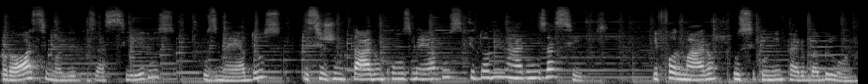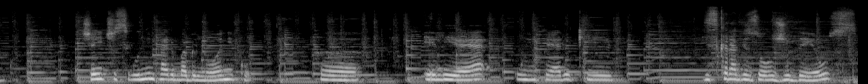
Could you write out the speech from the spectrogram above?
próximo ali dos assírios, os medos, e se juntaram com os medos e dominaram os assírios e formaram o segundo Império Babilônico. Gente, o segundo Império Babilônico, uh, ele é o império que escravizou os judeus,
